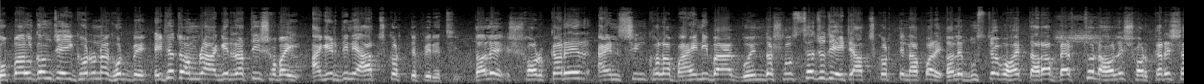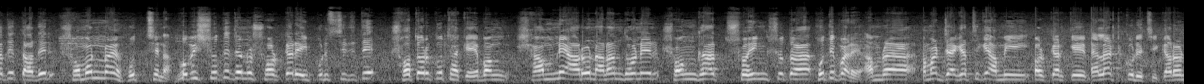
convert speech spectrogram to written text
গোপালগঞ্জে এই ঘটনা ঘটবে, এটা তো আমরা আগের রাতেই সবাই, আগের দিনে আজ করতে পেরেছি। তাহলে সরকারের আইন শৃঙ্খলা বাহিনী বা গোয়েন্দা সংস্থা যদি এটা আজ করতে না পারে, তাহলে বুঝতে হবে হয় তারা ব্যর্থ, না হলে সরকারের সাথে তাদের সমন্বয় হচ্ছে না। ভবিষ্যতে যেন সরকার এই পরিস্থিতিতে সতর্ক থাকে এবং সামনে আরও নানান ধরনের সংঘাত, সহিংসতা হতে পারে। আমরা আমার জায়গা থেকে আমি সরকারকে অ্যালার্ট করেছি, কারণ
